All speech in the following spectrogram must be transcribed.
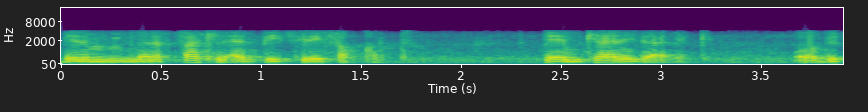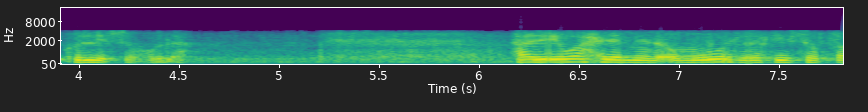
بملفات الام بي 3 فقط. بإمكاني ذلك وبكل سهولة. هذه واحدة من الأمور التي سوف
